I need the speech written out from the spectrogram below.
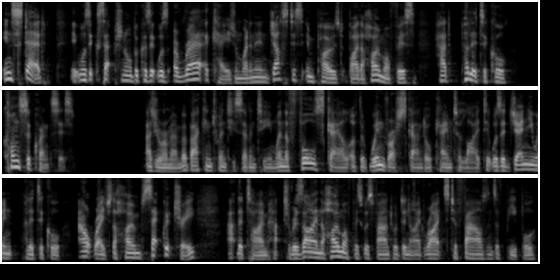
Instead, it was exceptional because it was a rare occasion when an injustice imposed by the Home Office had political consequences. As you remember, back in 2017, when the full scale of the Windrush scandal came to light, it was a genuine political outrage. The Home Secretary at the time had to resign. The Home Office was found to have denied rights to thousands of people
